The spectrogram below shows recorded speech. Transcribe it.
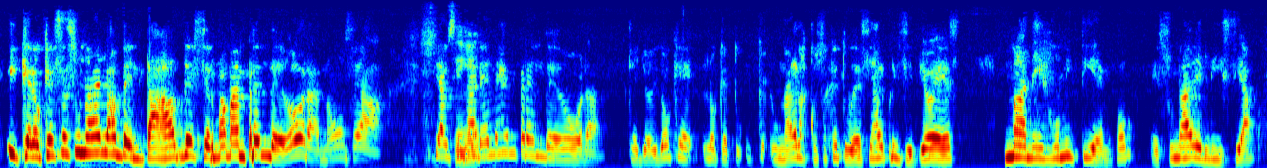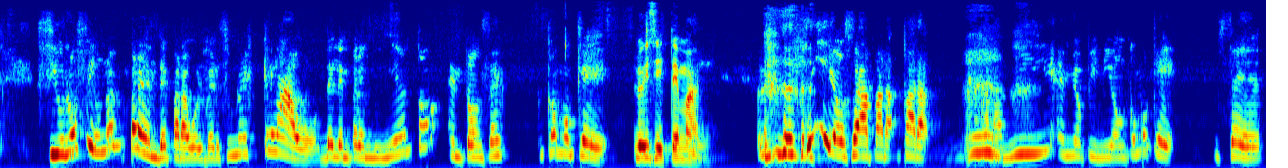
Y creo que esa es una de las ventajas de ser mamá emprendedora, ¿no? O sea, si al final él es emprendedora, que yo digo que lo que tú, una de las cosas que tú decías al principio es manejo mi tiempo, es una delicia. Si uno, si uno emprende para volverse un esclavo del emprendimiento, entonces como que... Lo hiciste mal. Sí, o sea, para, para, para mí, en mi opinión, como que se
